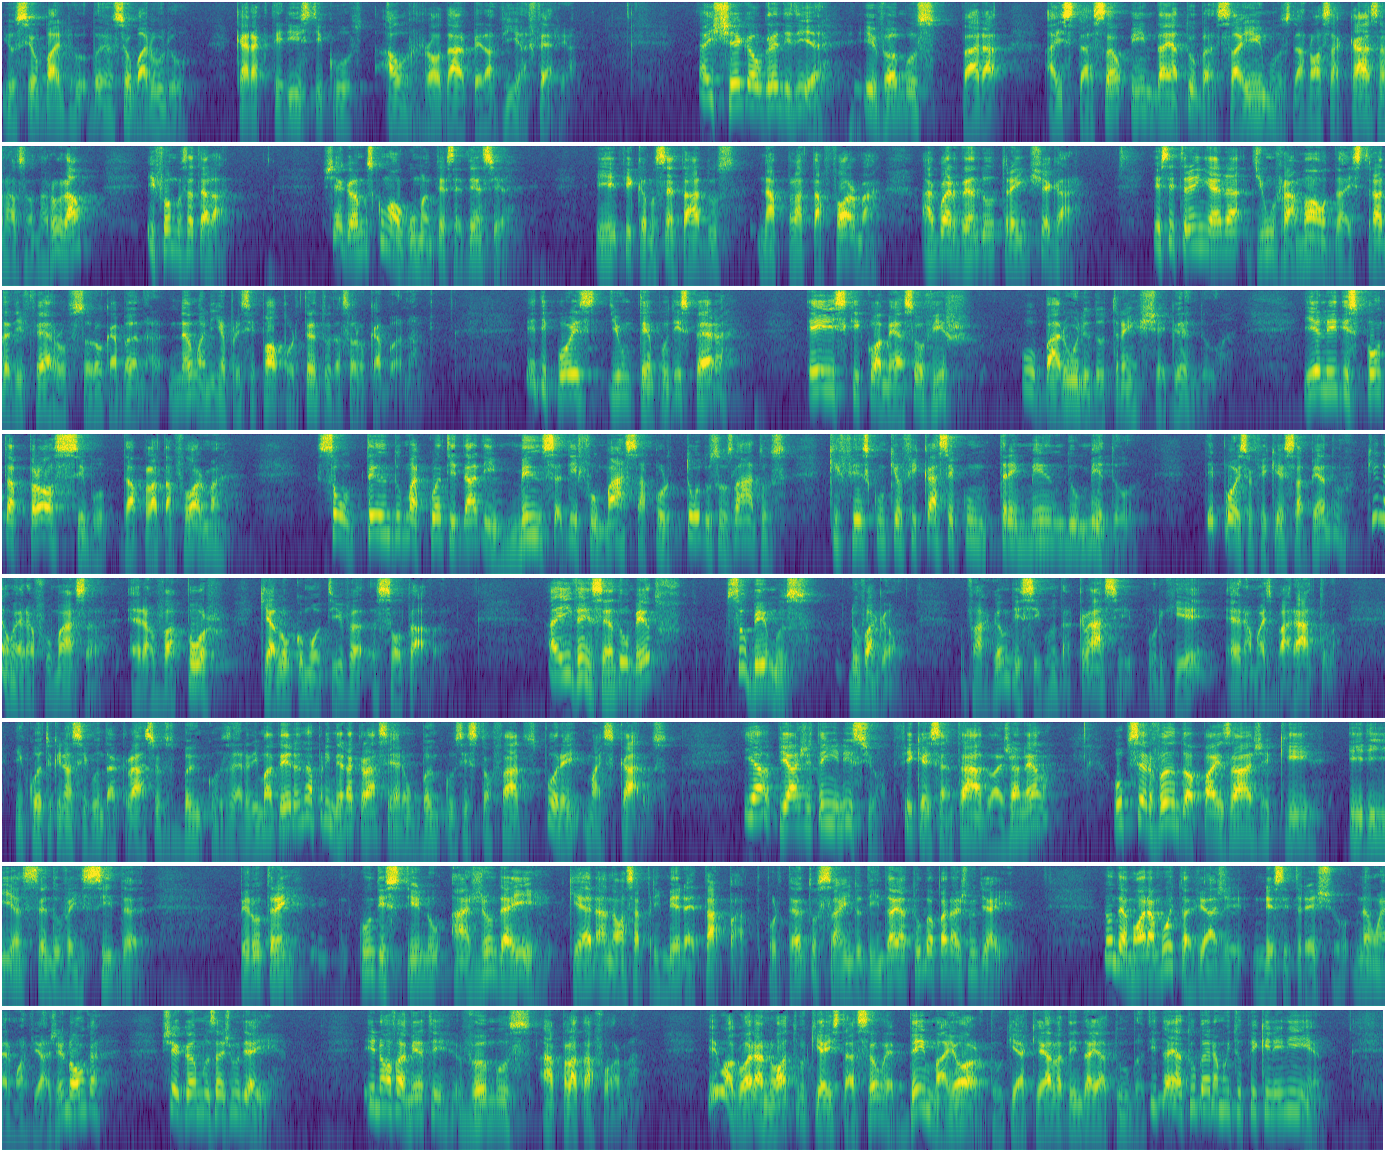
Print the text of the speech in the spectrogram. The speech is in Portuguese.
e o seu barulho, o seu barulho característico ao rodar pela via férrea. Aí chega o grande dia e vamos para a estação em Indaiatuba. Saímos da nossa casa na zona rural e fomos até lá. Chegamos com alguma antecedência e ficamos sentados na plataforma aguardando o trem chegar. Esse trem era de um ramal da estrada de ferro Sorocabana, não a linha principal, portanto, da Sorocabana. E depois de um tempo de espera, eis que começa a ouvir o barulho do trem chegando. E ele desponta próximo da plataforma, soltando uma quantidade imensa de fumaça por todos os lados, que fez com que eu ficasse com um tremendo medo. Depois eu fiquei sabendo que não era fumaça, era vapor que a locomotiva soltava. Aí, vencendo o medo, subimos no vagão. Vagão de segunda classe, porque era mais barato. Enquanto que na segunda classe os bancos eram de madeira, na primeira classe eram bancos estofados, porém mais caros. E a viagem tem início. Fiquei sentado à janela, observando a paisagem que iria sendo vencida pelo trem com destino a Jundiaí, que era a nossa primeira etapa, portanto, saindo de Indaiatuba para Jundiaí. Não demora muito a viagem nesse trecho, não era uma viagem longa. Chegamos a Jundiaí e novamente vamos à plataforma. Eu agora noto que a estação é bem maior do que aquela de Indaiatuba. De Indaiatuba era muito pequenininha.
